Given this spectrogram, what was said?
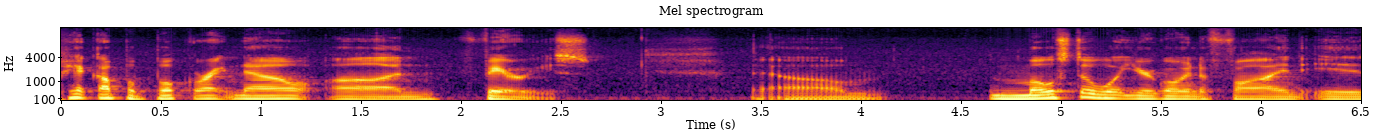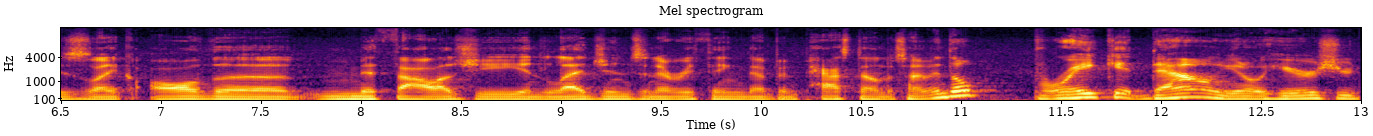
pick up a book right now on fairies, um, most of what you're going to find is like all the mythology and legends and everything that have been passed down to time, and they'll break it down. You know, here's your,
